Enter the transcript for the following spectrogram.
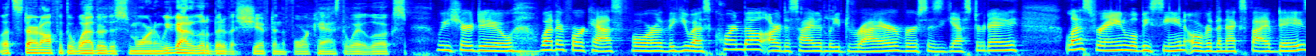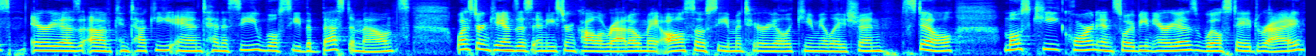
Let's start off with the weather this morning. We've got a little bit of a shift in the forecast, the way it looks. We sure do. Weather forecasts for the U.S. Corn Belt are decidedly drier versus yesterday. Less rain will be seen over the next five days. Areas of Kentucky and Tennessee will see the best amounts. Western Kansas and eastern Colorado may also see material accumulation. Still, most key corn and soybean areas will stay dry.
